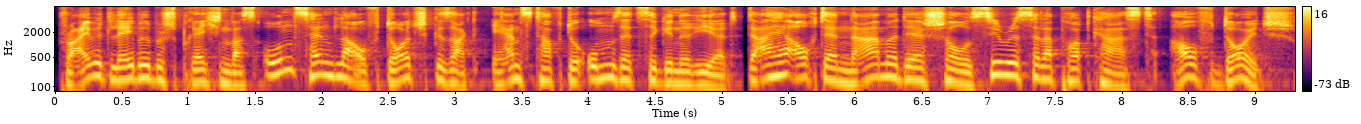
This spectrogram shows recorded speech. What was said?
Private Label besprechen, was uns Händler auf Deutsch gesagt ernsthafte Umsätze generiert. Daher auch der Name der Show Serious Seller Podcast auf Deutsch.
